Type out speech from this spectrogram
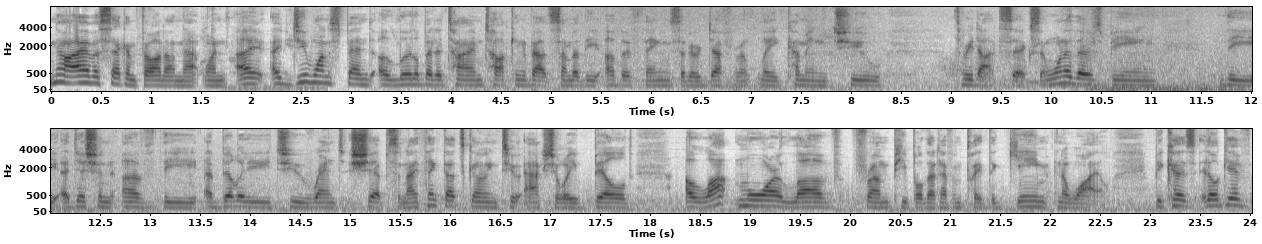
Now, I have a second thought on that one. I, I do want to spend a little bit of time talking about some of the other things that are definitely coming to 3.6, and one of those being the addition of the ability to rent ships, and I think that's going to actually build a lot more love from people that haven't played the game in a while because it'll give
